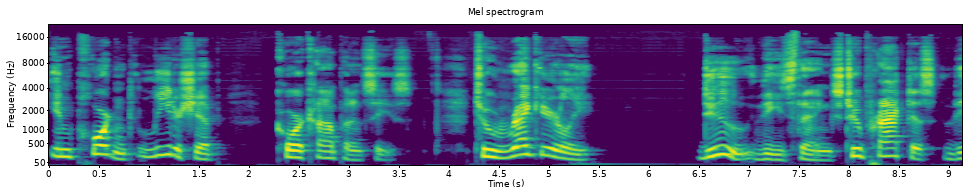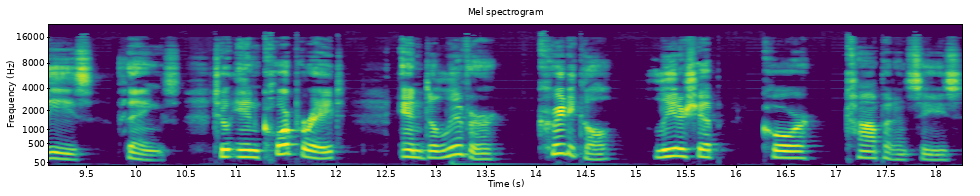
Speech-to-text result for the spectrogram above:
important leadership core competencies. To regularly do these things, to practice these things, to incorporate and deliver critical leadership core competencies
